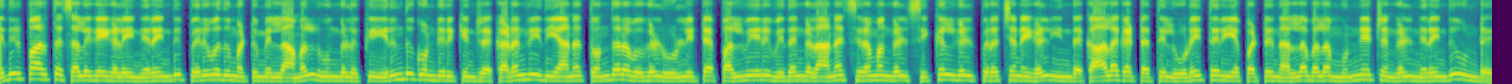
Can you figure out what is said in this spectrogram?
எதிர்பார்த்த சலுகைகளை நிறைந்து பெறுவது மட்டுமில்லாமல் உங்களுக்கு இருந்து கொண்டிருக்கின்ற கடன் ரீதியான தொந்தரவுகள் உள்ளிட்ட பல்வேறு விதங்களான சிரமங்கள் சிக்கல்கள் பிரச்சனைகள் இந்த காலகட்டத்தில் உடைத்தெறியப்பட்டு நல்லபல முன்னேற்றங்கள் நிறைந்து உண்டு.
